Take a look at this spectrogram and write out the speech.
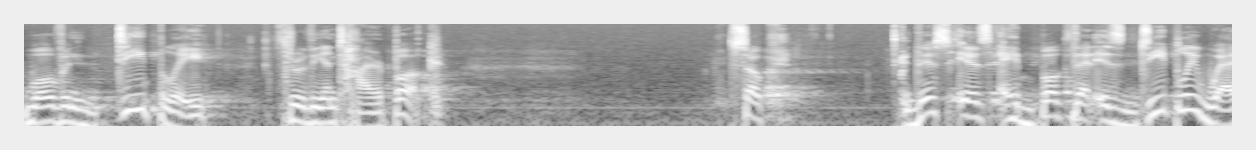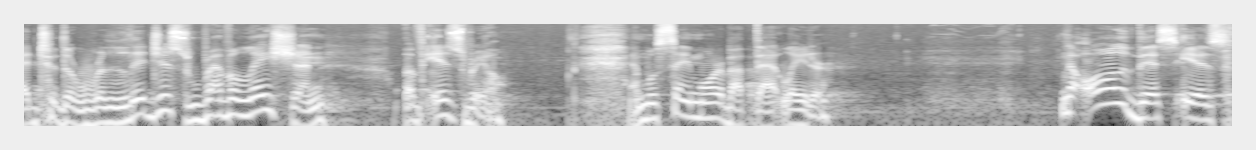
woven deeply through the entire book. So, this is a book that is deeply wed to the religious revelation of Israel. And we'll say more about that later. Now, all of this is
